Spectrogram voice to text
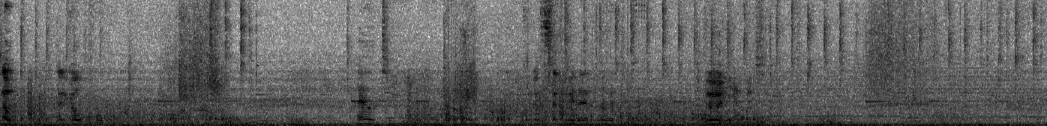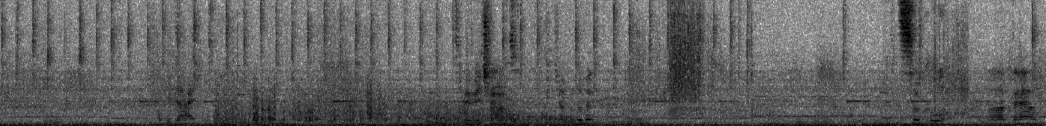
No, let it go. LT, okay. Could have sent me that a little Hope he died. Maybe a chance. Jump a little bit. It's so cool. What the hell?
